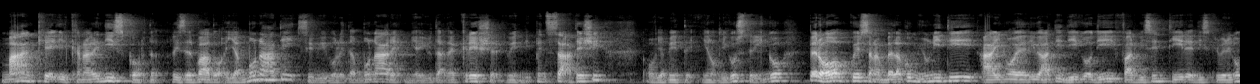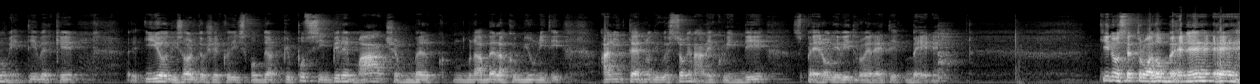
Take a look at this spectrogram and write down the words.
ma anche il canale Discord riservato agli abbonati. Se vi volete abbonare, mi aiutate a crescere, quindi pensateci. Ovviamente io non vi costringo, però questa è una bella community. Ai nuovi arrivati dico di farvi sentire, di scrivere commenti perché eh, io di solito cerco di rispondere al più possibile, ma c'è un bel, una bella community all'interno di questo canale, quindi spero che vi troverete bene. Chi non si è trovato bene è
